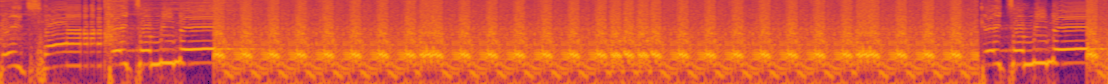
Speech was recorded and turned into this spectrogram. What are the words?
Keta, ketamine. Ketamine.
